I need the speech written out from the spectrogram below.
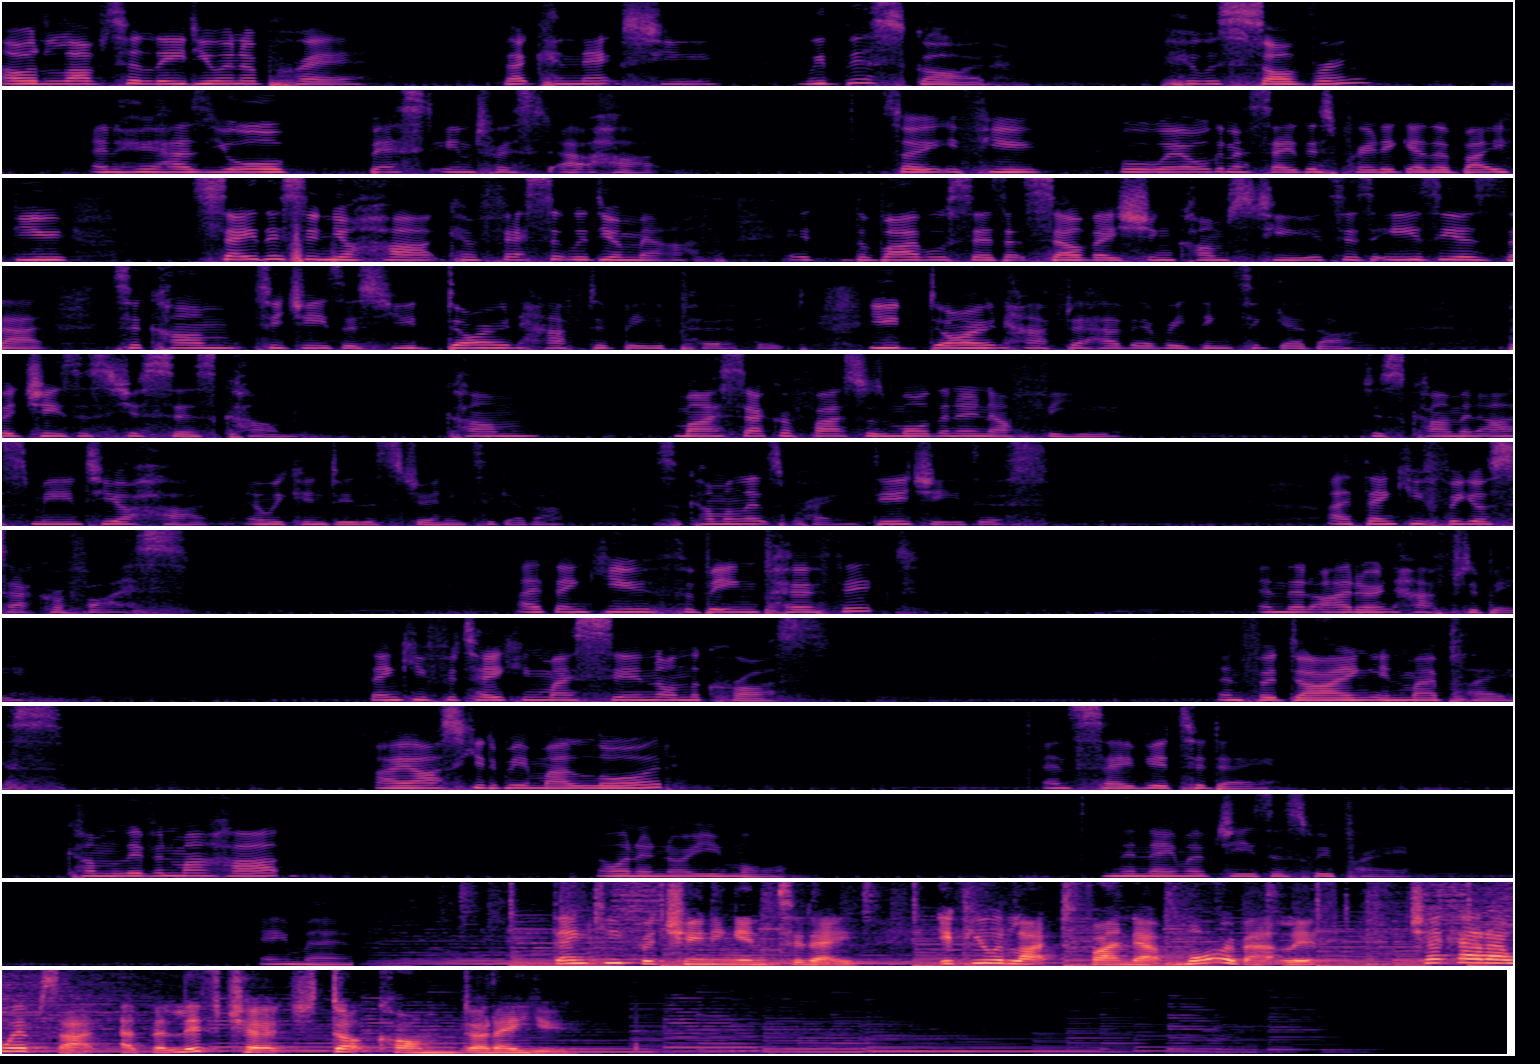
I would love to lead you in a prayer that connects you with this God who is sovereign and who has your best interest at heart. So if you, well, we're all going to say this prayer together, but if you say this in your heart, confess it with your mouth, it, the Bible says that salvation comes to you. It's as easy as that to come to Jesus. You don't have to be perfect, you don't have to have everything together. But Jesus just says, Come, come. My sacrifice was more than enough for you. Just come and ask me into your heart, and we can do this journey together. So come and let's pray. Dear Jesus, I thank you for your sacrifice. I thank you for being perfect and that I don't have to be. Thank you for taking my sin on the cross and for dying in my place. I ask you to be my Lord and Savior today. Come live in my heart. I want to know you more. In the name of Jesus, we pray. Amen. Thank you for tuning in today. If you would like to find out more about Lift, check out our website at theliftchurch.com.au.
